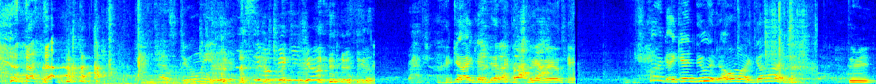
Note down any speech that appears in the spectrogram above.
What are you guys doing? I can't, I can't do it. Okay, okay, okay. Fuck, I can't do it. Oh my god. Three.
